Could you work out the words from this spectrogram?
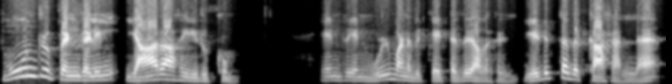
மூன்று பெண்களில் யாராக இருக்கும்? என்று என் உள்மனது கேட்டது அவர்கள். எடுத்ததற்காக அல்ல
